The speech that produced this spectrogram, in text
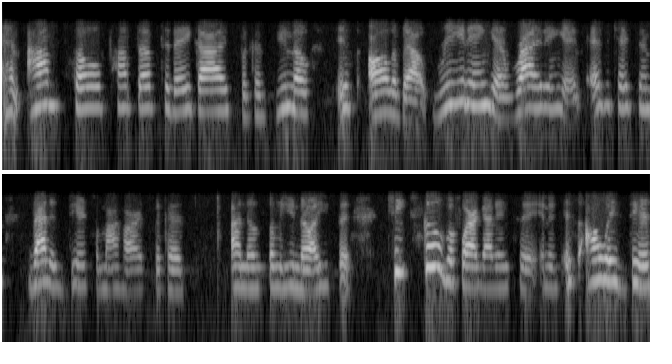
And I'm so pumped up today, guys, because you know it's all about reading and writing and education. That is dear to my heart because I know some of you know I used to teach school before I got into it, and it's always dear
